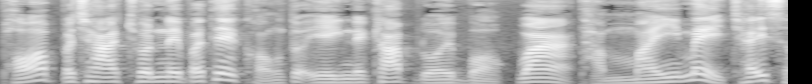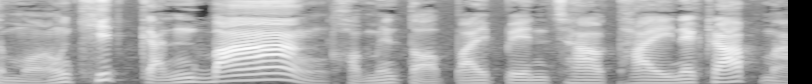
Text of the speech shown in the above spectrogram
เพ้อประชาชนในประเทศของตัวเองนะครับ โดยบอกว่าทำไมไม่ใช้สมองคิดกันบ้าง คอมเมนต์ต่อไปเป็นชาวไทยนะครับ มา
